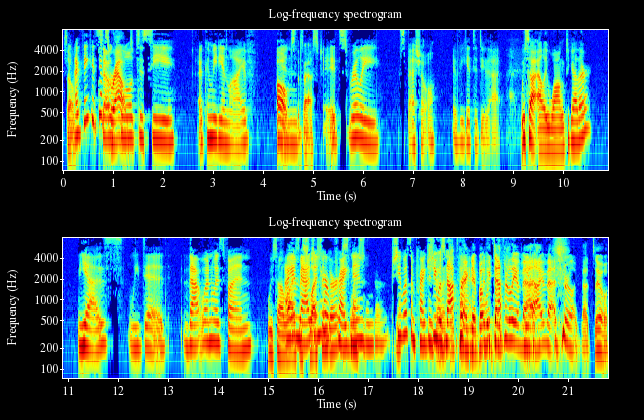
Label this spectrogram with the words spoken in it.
So I think it's Gets so around. cool to see a comedian live. oh, it's the best. It's really special if you get to do that. We saw Ali Wong together. Yes, we did. That one was fun. We saw I imagine her pregnant. Schlesinger? She wasn't pregnant. She though, was not the time, pregnant, but, we it's like- definitely imagine. yeah. I imagine her like that too.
